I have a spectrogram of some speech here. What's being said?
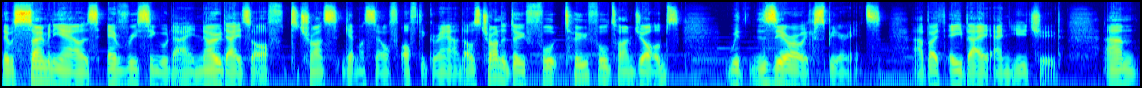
There were so many hours every single day, no days off, to try and get myself off the ground. I was trying to do full, two full time jobs with zero experience, uh, both eBay and YouTube. Um,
